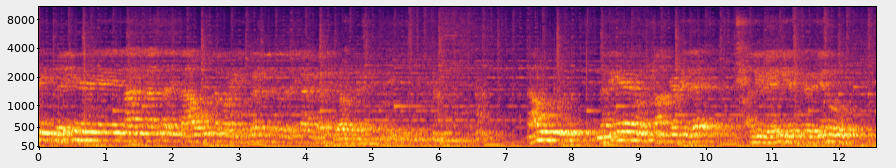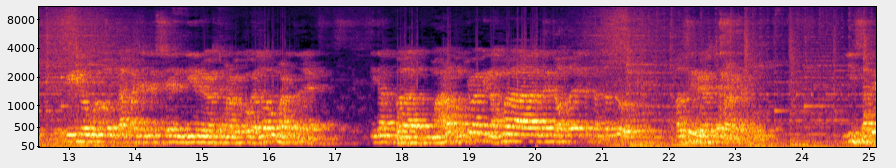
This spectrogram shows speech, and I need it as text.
ಈ ಬೆಳಿಗ್ಗೆ ನಾವಿಲ್ಲ ನಂತರ ನಾವು ನಮ್ಮ ಅಧಿಕಾರಿಗಳ ಜವಾಬ್ದಾರಿ ನಾವು ನನಗೆ ಒಂದು ಕಾನ್ಫಿಡೆಂಟ್ ಅಲ್ಲಿ ಏನು- ಏನು ಪಿಡಿಒಗಳು ಗ್ರಾಮ ಪಂಚಾಯತ್ ಸೇ- ನೀರು ವ್ಯವಸ್ಥೆ ಮಾಡಬೇಕು ಎಲ್ಲವೂ ಮಾಡ್ತಾರೆ. ಬ- ಬಹಳ ಮುಖ್ಯವಾಗಿ ನಮ್ಮ ಜವಾಬ್ದಾರಿ ಇರ್ತಕ್ಕಂಥದ್ದು ಬಸ್ಸಿನ ವ್ಯವಸ್ಥೆ ಮಾಡಬೇಕು ಈ ಸಭೆ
